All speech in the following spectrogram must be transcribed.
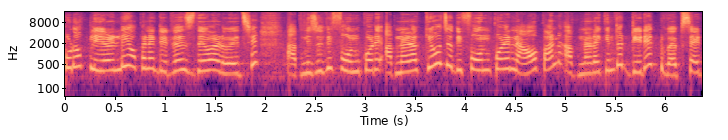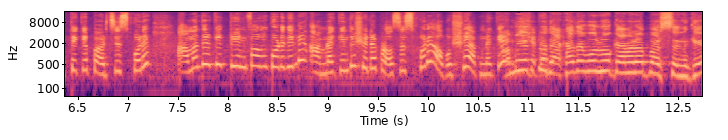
পুরো ক্লিয়ারলি ওখানে ডিটেলস দেওয়া রয়েছে। আপনি যদি ফোন করে আপনারা কেউ যদি ফোন করে নাও পান আপনারা কিন্তু ডিরেক্ট ওয়েবসাইট থেকে পারচেস করে আমাদেরকে একটু ইনফর্ম করে দিলে আমরা কিন্তু সেটা প্রসেস করে অবশ্যই আপনাকে আমি একটু দেখাতে বলব ক্যামেরা পার্সনকে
